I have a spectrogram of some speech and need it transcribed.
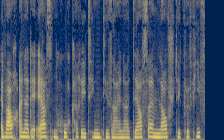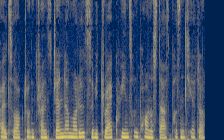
Er war auch einer der ersten hochkarätigen Designer, der auf seinem Laufsteg für Vielfalt sorgte und Transgender-Models sowie Drag Queens und Pornostars präsentierte.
